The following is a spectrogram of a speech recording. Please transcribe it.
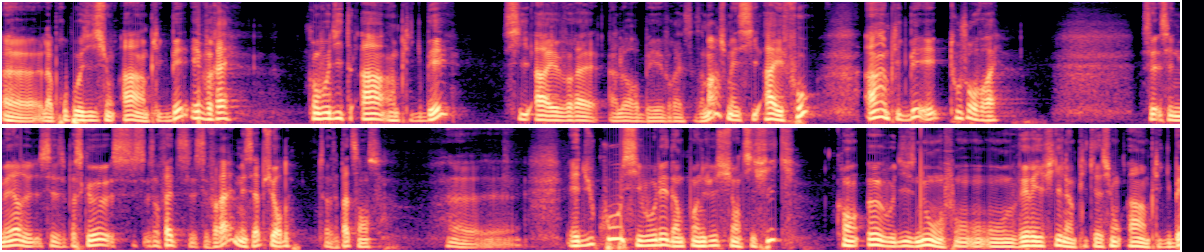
la proposition A implique B est vraie. Quand vous dites A implique B, si A est vrai, alors B est vrai, ça, ça marche, mais si A est faux, A implique B est toujours vrai. C'est une manière de... Parce que, en fait, c'est vrai, mais c'est absurde. Ça n'a pas de sens. Euh, et du coup, si vous voulez, d'un point de vue scientifique, quand eux vous disent, nous, on, on vérifie l'implication A implique B,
